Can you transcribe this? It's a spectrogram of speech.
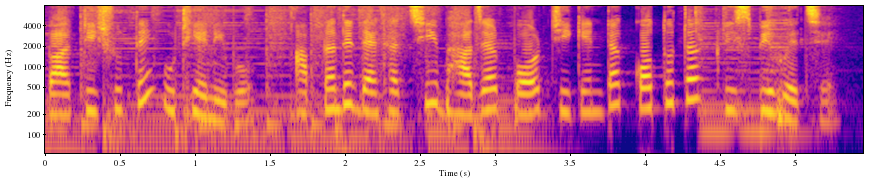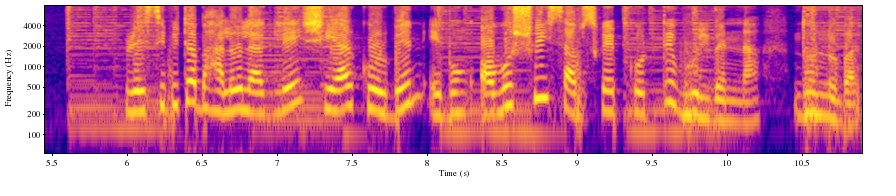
বা টিস্যুতে উঠিয়ে নিব। আপনাদের দেখাচ্ছি ভাজার পর চিকেনটা কতটা ক্রিস্পি হয়েছে। রেসিপিটা ভালো লাগলে শেয়ার করবেন এবং অবশ্যই সাবস্ক্রাইব করতে ভুলবেন না। ধন্যবাদ।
